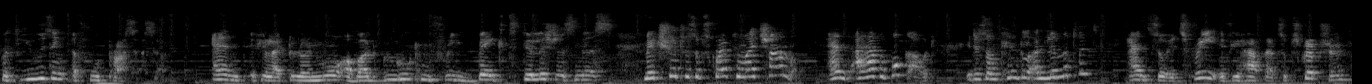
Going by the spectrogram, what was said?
with using a food processor. And if you like to learn more about gluten-free baked deliciousness, make sure to subscribe to my channel. And I have a book out. It is on Kindle Unlimited and so it's free if you have that subscription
